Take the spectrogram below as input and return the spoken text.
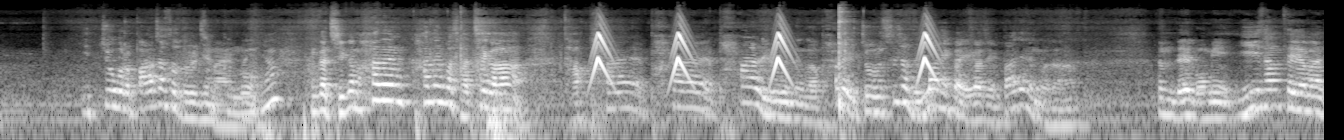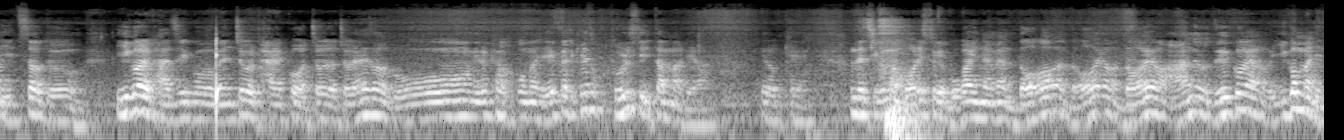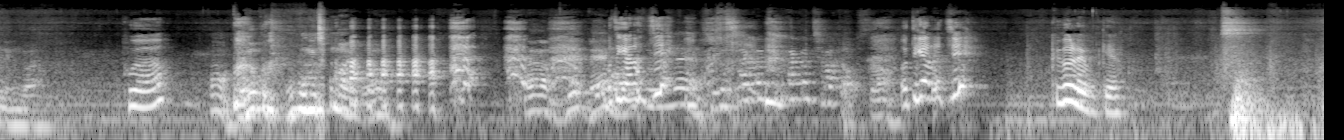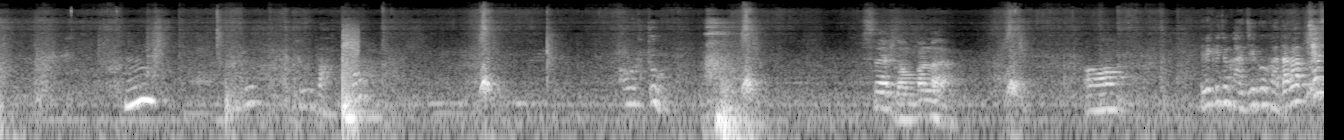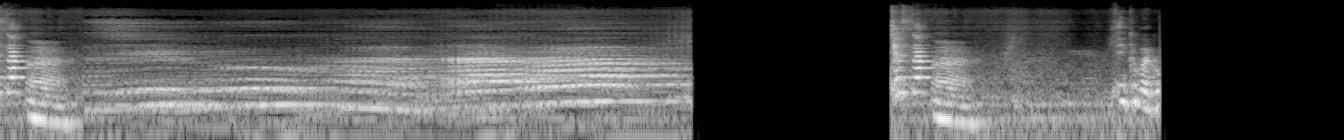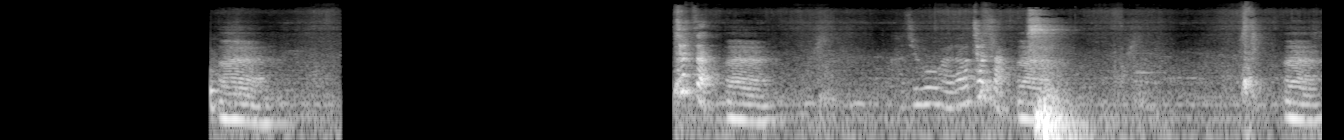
이쪽으로 빠져서 놀지 말고. 잠깐만요. 그러니까 지금 하는 하는 거 자체가 다 팔, 팔, 팔 이러고 있는 거야. 팔을 이쪽으로 스쳐 늘려니까 얘가 지금 빠지는 거잖아. 그럼 내 몸이 이 상태에만 있어도 이걸 가지고 왼쪽을 밟고 어쩌고 저쩌고 해서 몸 이렇게 갖고 오면 여기까지 계속 돌 수 있단 말이야. 이렇게. 근데 지금은 머릿속에 뭐가 있냐면 넣어, 넣어요, 넣어요, 안으로 넣어요 이것만 있는 거야. 보여요? 어, 대놓고 엄청 많이 보여. 그러니까 내, 내 어떻게 알았지? 머릿속에는 지금 팔꿈치, 팔꿈치밖에 없어. 어떻게 알았지? 그걸로 해볼게요. 음. 그리고 맞고. 어, 또. 스냅 너무 빨라요. 어. 이렇게 좀 가지고 가다가 찰싹. 네. 찰싹. 네. 이거 말고. 네. 찰싹. 네. 가지고 가다가 찰싹. 네. 네.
